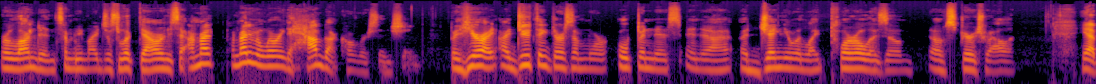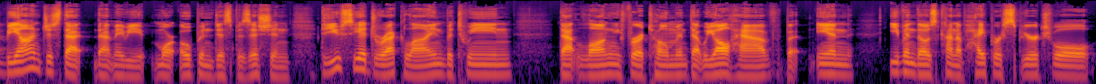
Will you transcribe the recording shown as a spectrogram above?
or London, somebody might just look down and say, "I'm not, I'm not even willing to have that conversation." but here I, I do think there's a more openness and a, a genuine like pluralism of spirituality. Yeah, beyond just that that maybe more open disposition, do you see a direct line between that longing for atonement that we all have, but and even those kind of hyper spiritual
